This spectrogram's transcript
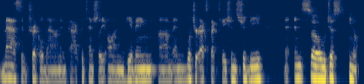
massive trickle down impact potentially on giving um, and what your expectations should be. And so, just, you know,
